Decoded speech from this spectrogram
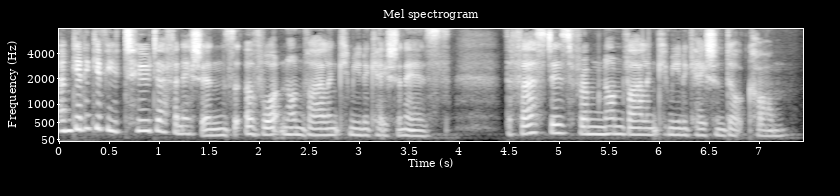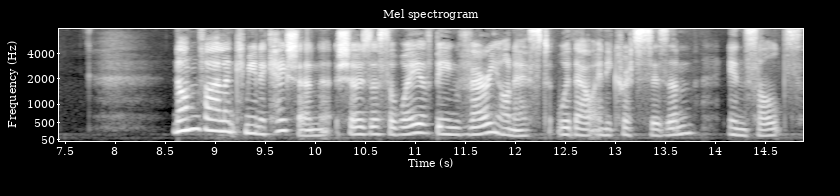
I'm going to give you two definitions of what nonviolent communication is. The first is from nonviolentcommunication.com. Nonviolent communication shows us a way of being very honest without any criticism, insults,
